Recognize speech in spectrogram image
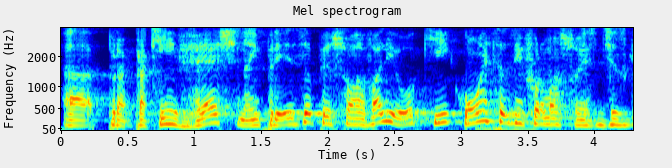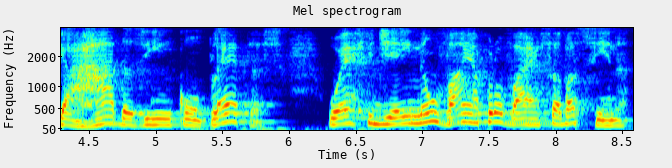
uh, ah, para quem investe na empresa, o pessoal avaliou que com essas informações desgarradas e incompletas, o FDA não vai aprovar essa vacina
